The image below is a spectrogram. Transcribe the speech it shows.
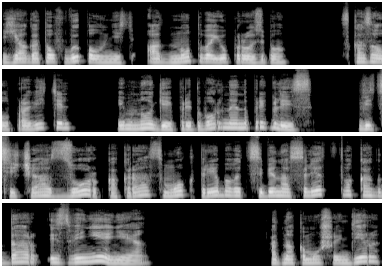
«Я готов выполнить одну твою просьбу», сказал правитель, и многие придворные напряглись, ведь сейчас Зор как раз мог требовать себе наследство как дар извинения. Однако муж Индиры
